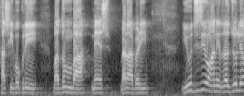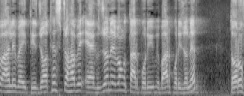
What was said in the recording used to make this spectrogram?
খাসি বকরি বা দুম্বা, মেষ ভেড়া বেড়ি ইউজি আনির রাজুল আহলে বাইতি যথেষ্ট হবে একজন এবং তার পরিবার পরিজনের তরফ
